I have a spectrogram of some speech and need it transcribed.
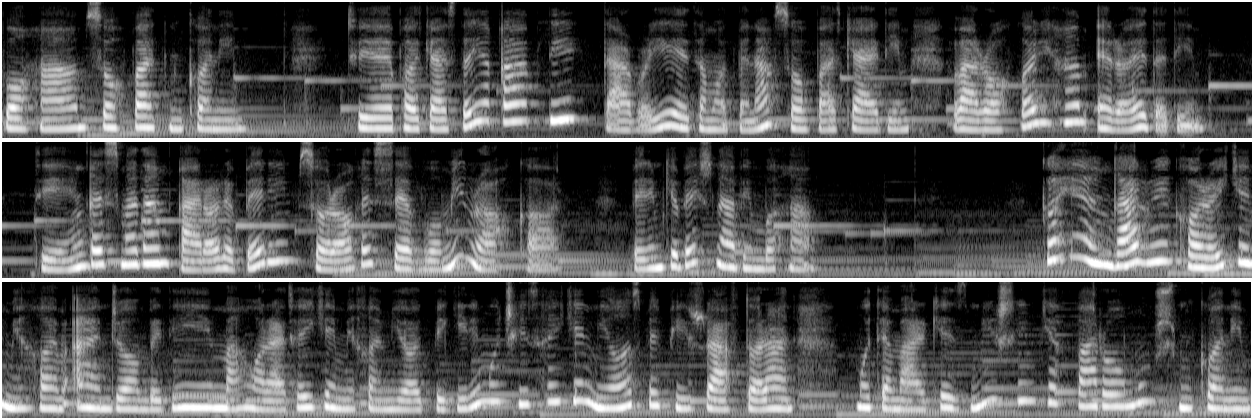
با هم صحبت می‌کنیم. توی پادکست های قبلی درباره اعتماد به نفس صحبت کردیم و راهکاری هم ارائه دادیم. توی این قسمت هم قراره بریم سراغ سومین راهکار. بریم که بشنویم با هم. گاهی انقدر روی کارهایی که می‌خوایم انجام بدیم مهارتهایی که می‌خوایم یاد بگیریم و چیزهایی که نیاز به پیشرفت دارن متمرکز میشیم که فراموش می‌کنیم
